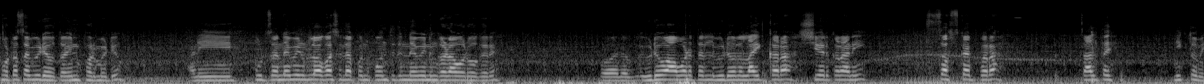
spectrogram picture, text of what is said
छोटासा व्हिडिओ होता इन्फॉर्मेटिव्ह आणि पुढचा नवीन ब्लॉग असेल आपण कोणत्या नवीन गडावर वगैरे. पण व्हिडिओ आवडत तर व्हिडिओला लाईक करा शेअर करा आणि सबस्क्राईब करा. चालतंय. निघतो मी.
